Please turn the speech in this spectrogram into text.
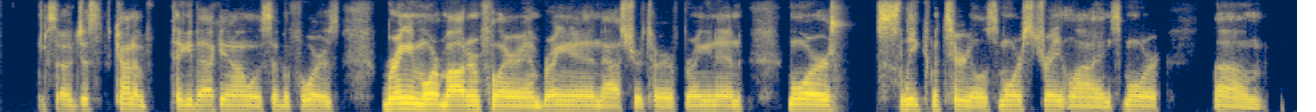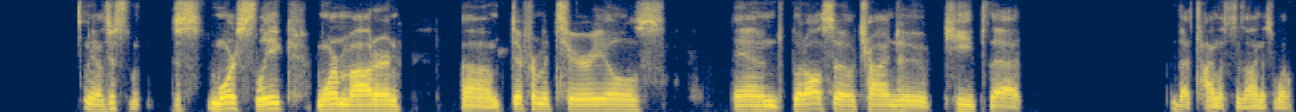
So just kind of piggybacking on what was said before is bringing more modern flair in, bringing in AstroTurf, bringing in more sleek materials, more straight lines, more, um, you know, just just more sleek, more modern, um, different materials, and but also trying to keep that that timeless design as well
